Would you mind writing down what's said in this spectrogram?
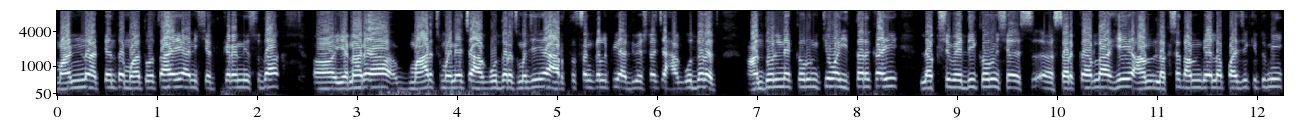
मांडणं अत्यंत महत्वाचं आहे आणि शेतकऱ्यांनी सुद्धा येणाऱ्या मार्च महिन्याच्या अगोदरच म्हणजे या अर्थसंकल्पीय अधिवेशनाच्या अगोदरच आंदोलने करून किंवा इतर काही लक्षवेधी करून सरकारला हे लक्षात आणून द्यायला पाहिजे की तुम्ही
